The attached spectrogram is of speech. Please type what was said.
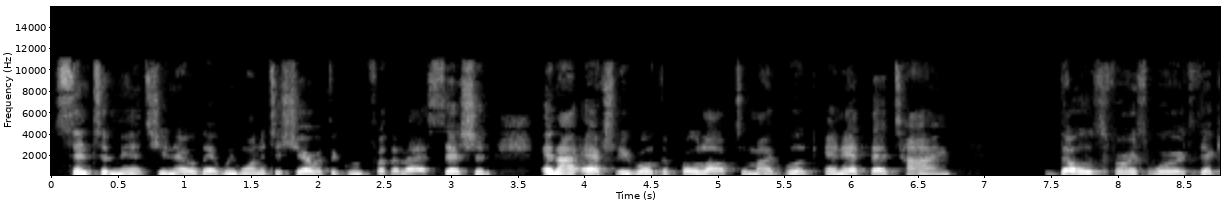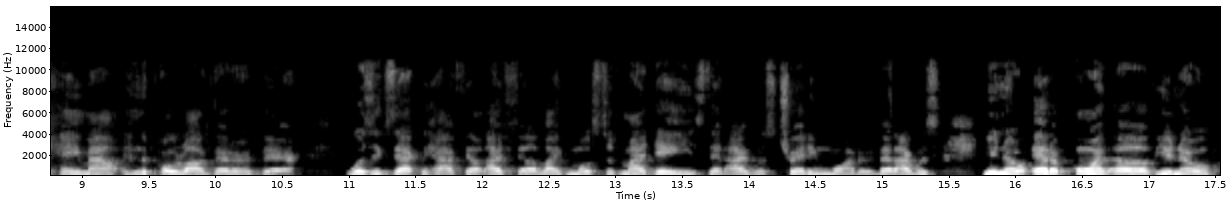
sentiments, you know, that we wanted to share with the group for the last session. And I actually wrote the prologue to my book. And at that time, those first words that came out in the prologue that are there was exactly how I felt. I felt like most of my days that I was treading water, that I was, you know, at a point of, you know,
